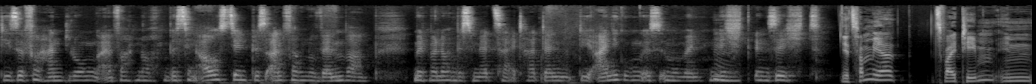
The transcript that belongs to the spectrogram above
diese Verhandlungen einfach noch ein bisschen ausdehnt bis Anfang November, damit man noch ein bisschen mehr Zeit hat. Denn die Einigung ist im Moment hm. nicht hm. in Sicht. Jetzt haben wir zwei Themen in,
